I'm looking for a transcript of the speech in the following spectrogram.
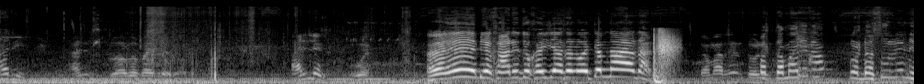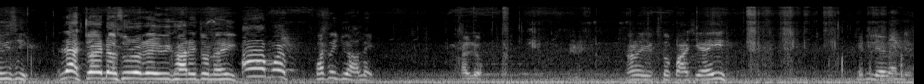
હારી. હારી, બે તો ખાઈ જશે ને કેમ ના આવ્યા તા? તમારે ને તો દસુરો રે નહીં એટલે ચોય ડસુરો રે એવી ખારી તો નહીં. આ મોય ફસાઈ ગયો હાલે. હાલો. હવે એક તો પાછી આવી કેટલી લેવી?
